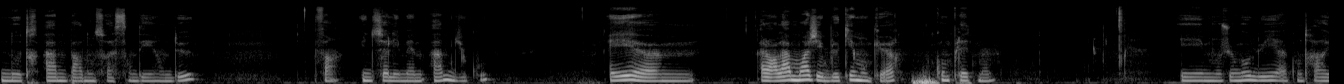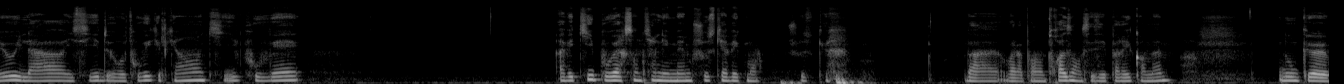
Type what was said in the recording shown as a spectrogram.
notre âme pardon, soit scindée en deux. Enfin, une seule et même âme du coup. Et euh, alors là, moi j'ai bloqué mon cœur complètement. Et mon jumeau, lui, à contrario, il a essayé de retrouver quelqu'un qui pouvait avec qui il pouvait ressentir les mêmes choses qu'avec moi. Chose que. Bah voilà, pendant trois ans, on s'est séparés quand même. Donc, euh,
